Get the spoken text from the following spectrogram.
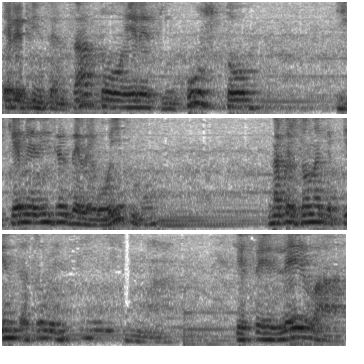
eres insensato, eres injusto. ¿Y qué me dices del egoísmo? Una persona que piensa solo en sí misma, que se eleva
